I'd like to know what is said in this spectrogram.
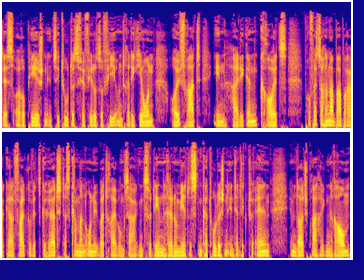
des Europäischen Institutes für Philosophie und Religion Euphrat in Heiligenkreuz. Professor Hanna-Barbara Gerl-Falkowitz gehört, das kann man ohne Übertreibung sagen, zu den renommiertesten katholischen Intellektuellen im deutschsprachigen Raum.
